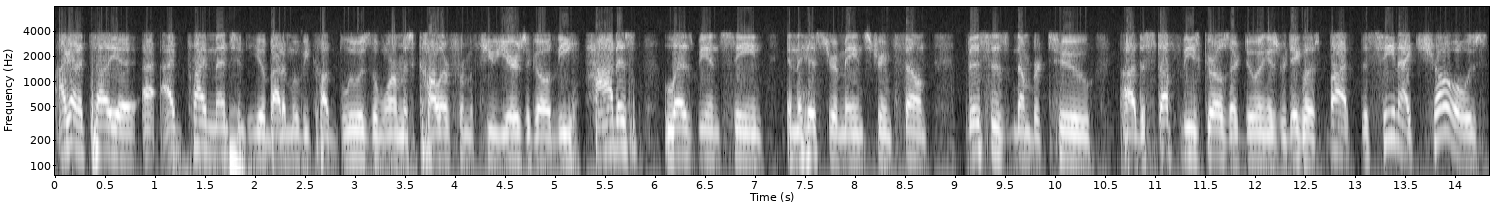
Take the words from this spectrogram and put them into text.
I got to tell you, I, I probably mentioned to you about a movie called Blue is the Warmest Color from a few years ago, the hottest lesbian scene in the history of mainstream film. This is number two. Uh, the stuff these girls are doing is ridiculous. But the scene I chose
